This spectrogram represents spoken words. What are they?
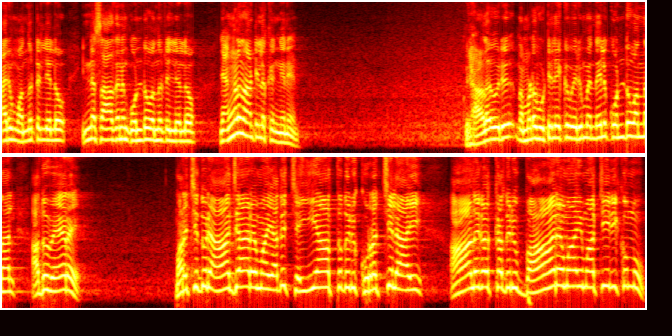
ആരും വന്നിട്ടില്ലല്ലോ? ഇന്ന സാധനം കൊണ്ടുവന്നിട്ടില്ലല്ലോ? ഞങ്ങളുടെ നാട്ടിലൊക്കെ എങ്ങനെയാണ്? ഒരാൾ ഒരു നമ്മുടെ വീട്ടിലേക്ക് വരുമ്പോൾ എന്തെങ്കിലും കൊണ്ടുവന്നാൽ അത് വേറെ. മറിച്ച് ഇതൊരു ആചാരമായി അത് ചെയ്യാത്തതൊരു കുറച്ചിലായി ആളുകൾക്കതൊരു ഭാരമായി മാറ്റിയിരിക്കുന്നു.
